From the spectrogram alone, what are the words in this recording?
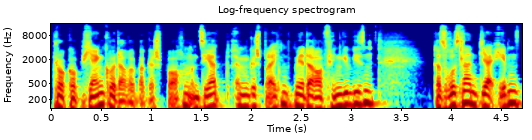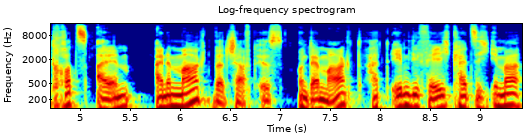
Prokopienko darüber gesprochen und sie hat im Gespräch mit mir darauf hingewiesen, dass Russland ja eben trotz allem eine Marktwirtschaft ist. Und der Markt hat eben die Fähigkeit, sich immer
